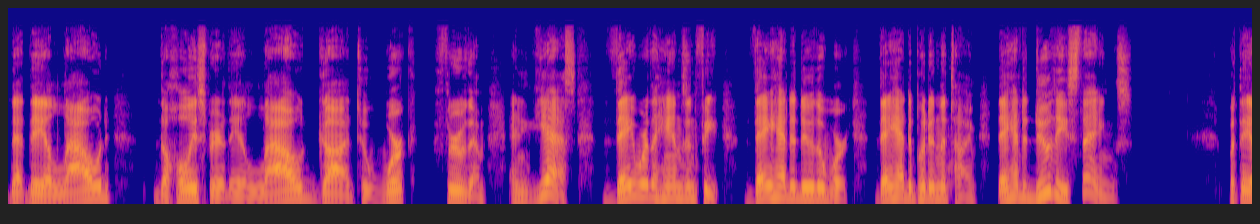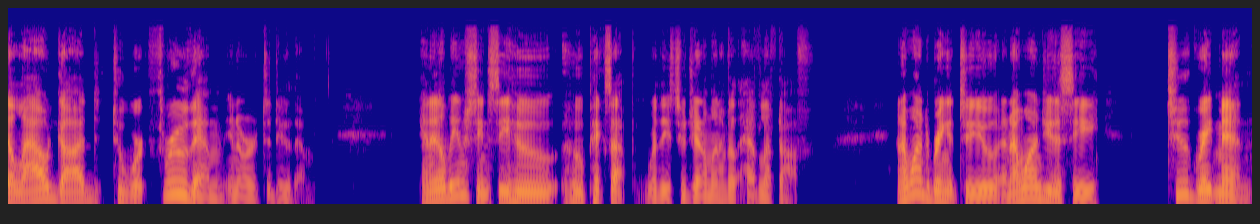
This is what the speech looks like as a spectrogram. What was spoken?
that they allowed the Holy Spirit, they allowed God to work through them. And yes, they were the hands and feet. They had to do the work, they had to put in the time, they had to do these things. But they allowed God to work through them in order to do them. And it'll be interesting to see who who picks up where these two gentlemen have, have left off. And I wanted to bring it to you, and I wanted you to see two great men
